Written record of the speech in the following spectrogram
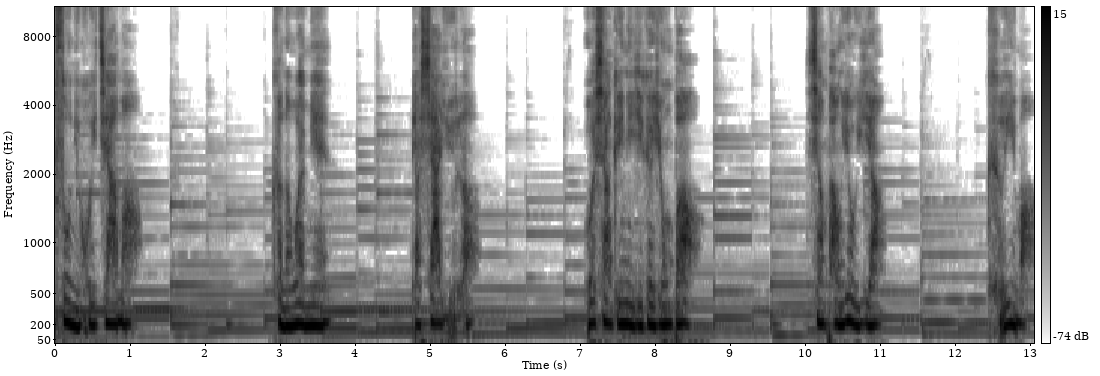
送你回家吗？可能外面要下雨了。我想给你一个拥抱，像朋友一样，可以吗？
